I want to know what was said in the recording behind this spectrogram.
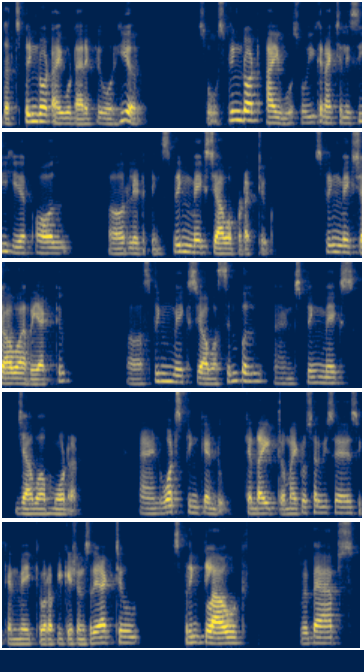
that spring.io directly over here. So spring.io, so you can actually see here all uh, related things. Spring makes Java productive. Spring makes Java reactive. Uh, Spring makes Java simple and Spring makes Java modern. And what Spring can do? Can write microservices, you can make your applications reactive, Spring Cloud, web apps.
